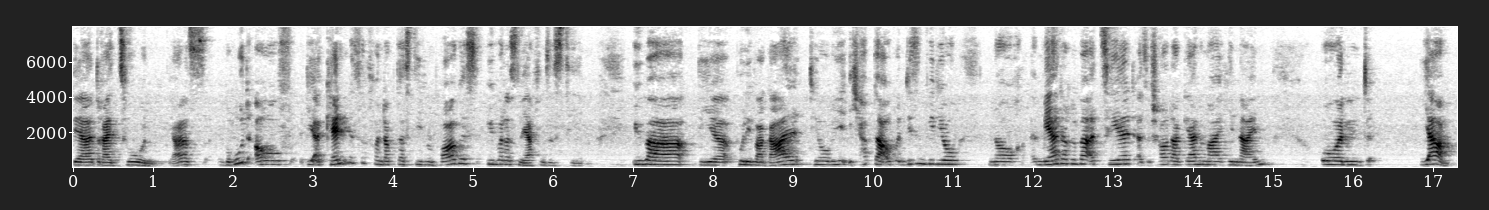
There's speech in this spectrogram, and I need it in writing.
der drei Zonen? Ja, das beruht auf die Erkenntnisse von Dr. Stephen Porges über das Nervensystem, über die Polyvagaltheorie. Ich habe da auch in diesem Video noch mehr darüber erzählt, also schau da gerne mal hinein. Und ja,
